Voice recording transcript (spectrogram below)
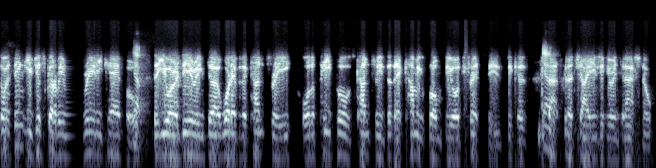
So I think you've just got to be really careful Yep. that you are adhering to whatever the country or the people's countries that they're coming from for your trips is, because Yeah. that's going to change if you're international.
